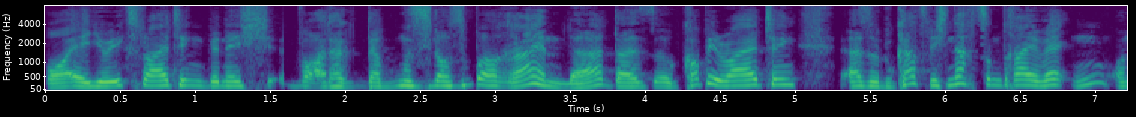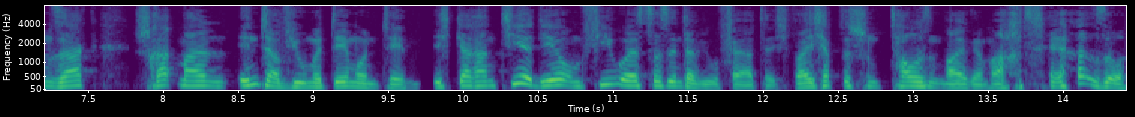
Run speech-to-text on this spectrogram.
boah, ey, UX-Writing bin ich, boah, da, da muss ich noch super rein, da, da ist so Copywriting. Also du kannst mich nachts um drei wecken und sag, schreib mal ein Interview mit dem und dem. Ich garantiere dir, um vier Uhr ist das Interview fertig, weil ich habe das schon tausendmal gemacht. ja, so.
